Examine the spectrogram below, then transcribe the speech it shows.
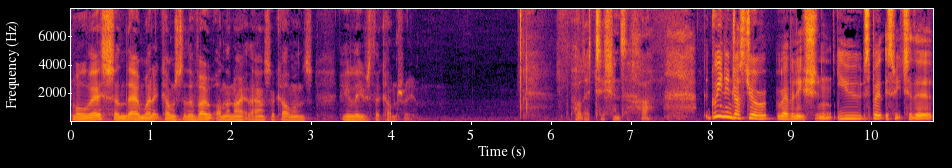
and all this. And then when it comes to the vote on the night of the House of Commons, he leaves the country. Politicians, huh? The Green Industrial Revolution. You spoke this week to the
